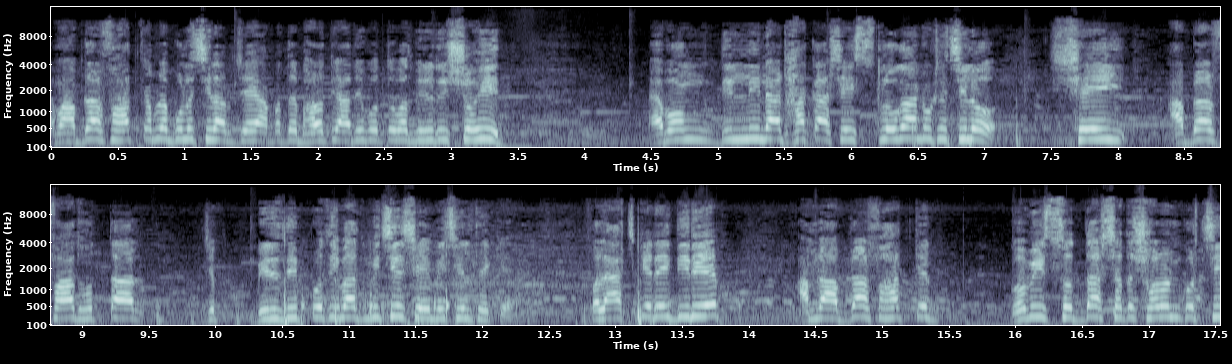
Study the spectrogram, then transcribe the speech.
এবং আবরার ফাহাদকে আমরা বলেছিলাম যে আমাদের ভারতীয় আধিপত্যবাদ বিরোধী শহীদ এবং দিল্লি না ঢাকা সেই স্লোগান উঠেছিল, সেই আবরার ফাহাদ হত্যার যে বিরোধী প্রতিবাদ মিছিল, সেই মিছিল থেকে। ফলে আজকের এই দিনে আমরা আবরার ফাহাদকে গভীর শ্রদ্ধার সাথে স্মরণ করছি,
